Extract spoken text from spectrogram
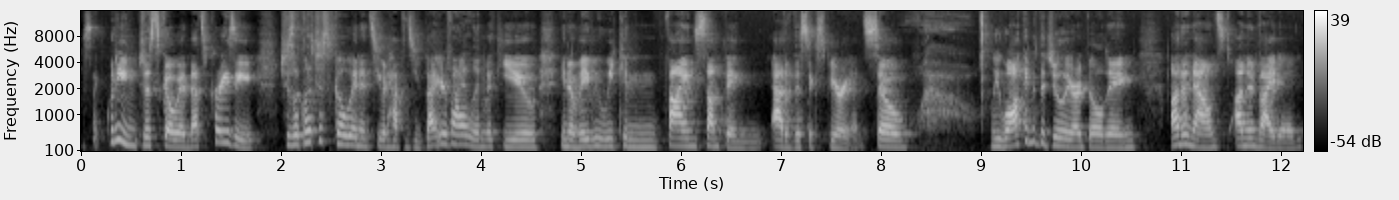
was like, What do you mean just go in? That's crazy. She's like, Let's just go in and see what happens. You've got your violin with you. You know, maybe we can find something out of this experience. So wow. we walk into the Juilliard building unannounced, uninvited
